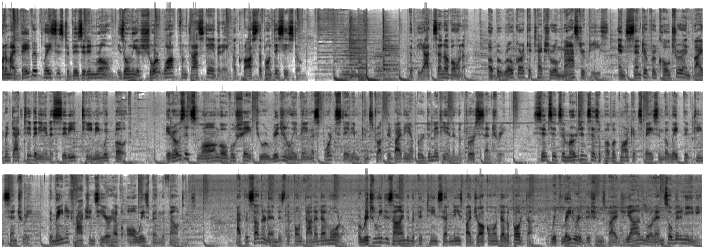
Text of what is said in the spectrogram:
One of my favorite places to visit in Rome is only a short walk from Trastevere across the Ponte Sisto. The Piazza Navona, a Baroque architectural masterpiece and center for culture and vibrant activity in a city teeming with both. It owes its long oval shape to originally being a sports stadium constructed by the Emperor Domitian in the 1st century. Since its emergence as a public market space in the late 15th century, the main attractions here have always been the fountains. At the southern end is the Fontana del Moro, originally designed in the 1570s by Giacomo della Porta, with later additions by Gian Lorenzo Bernini.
